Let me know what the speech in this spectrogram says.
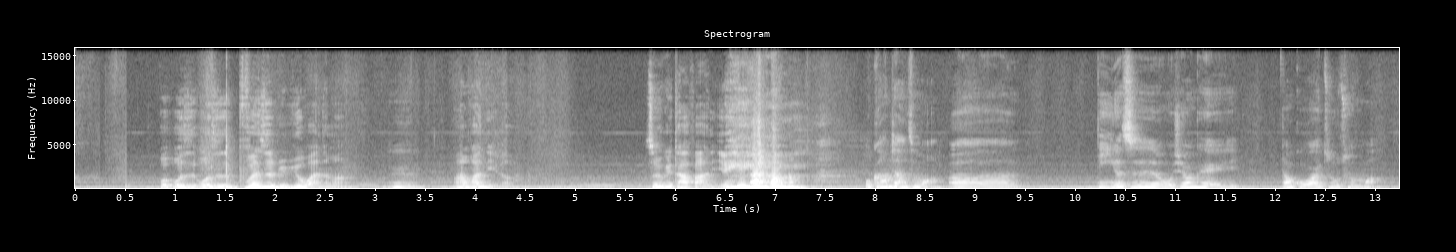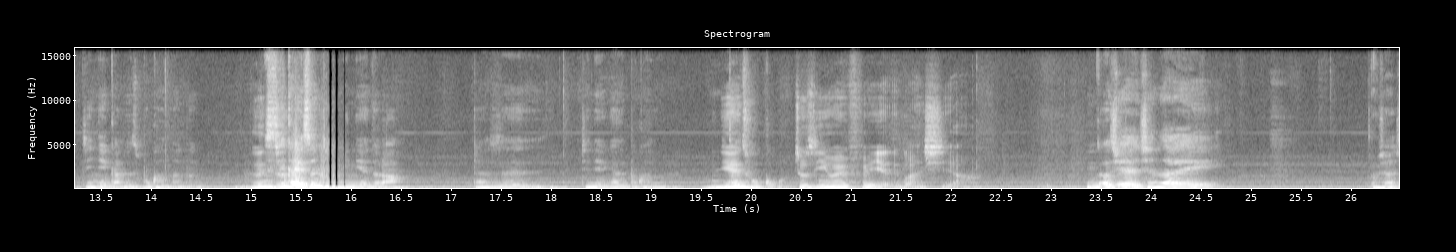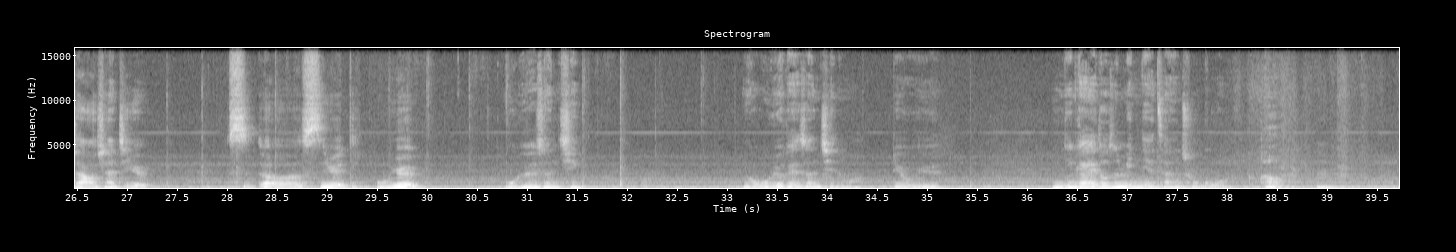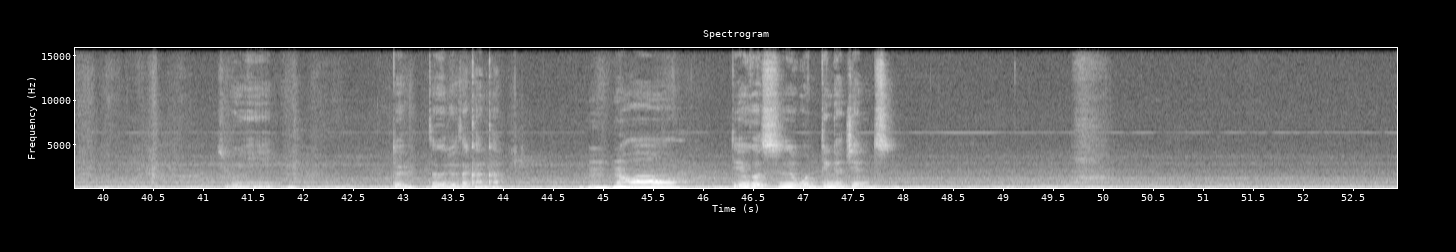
我我是我是部分是 review 完了吗？嗯，啊，换你了，终于可以大发你。我刚刚讲什么？呃，第一个是我希望可以到国外驻村嘛，今年感觉是不可能的，可是你今是可以申请明年的啦，但是今年应该是不可能你也再出国。就是因为肺炎的关系啊。嗯，而且现在我想一下，我现在几月？四呃四月底，五月，五月申请，有五月可以申请的吗？六月，你应该也都是明年才能出国，好，嗯所以对这个就再看看。嗯然，后第第二个是稳定的兼职。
